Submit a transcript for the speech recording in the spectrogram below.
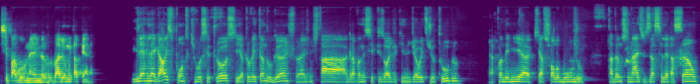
se pagou, né, ainda valeu muito a pena. Guilherme, legal esse ponto que você trouxe, aproveitando o gancho, a gente está gravando esse episódio aqui no dia 8 de outubro, a pandemia que assola o mundo está dando sinais de desaceleração,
